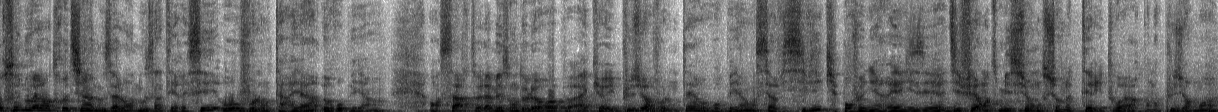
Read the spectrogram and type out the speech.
Pour ce nouvel entretien, nous allons nous intéresser au volontariat européen. En Sarthe, la Maison de l'Europe accueille plusieurs volontaires européens en service civique pour venir réaliser différentes missions sur notre territoire pendant plusieurs mois.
